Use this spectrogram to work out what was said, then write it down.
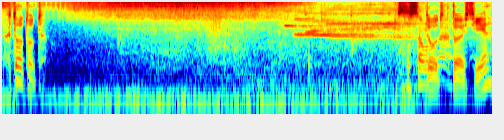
Хто тут? Тут хтось є?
